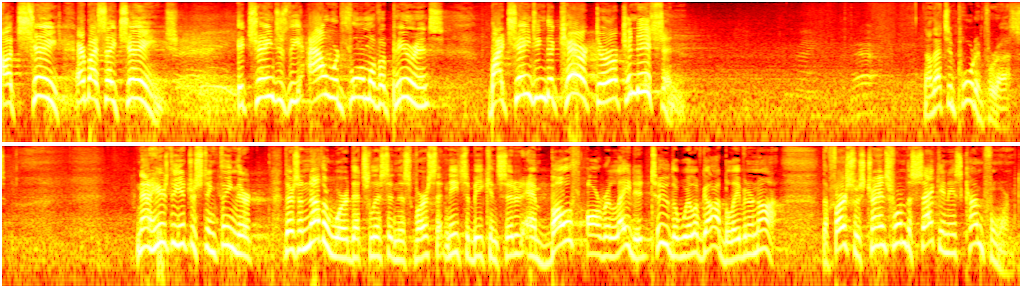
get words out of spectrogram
a change. Everybody say change. change. It changes the outward form of appearance by changing the character or condition. Now, that's important for us. Now, here's the interesting thing there, there's another word that's listed in this verse that needs to be considered, and both are related to the will of God, believe it or not. The first was transformed, the second is conformed.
